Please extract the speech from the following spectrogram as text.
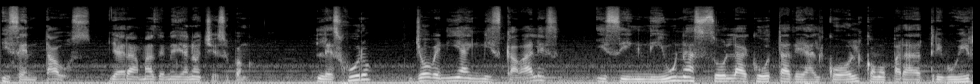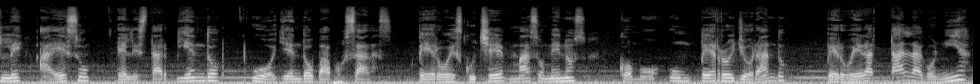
y centavos. Ya era más de medianoche, supongo. Les juro, yo venía en mis cabales y sin ni una sola gota de alcohol como para atribuirle a eso el estar viendo u oyendo babosadas. Pero escuché más o menos como un perro llorando, pero era tal agonía,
